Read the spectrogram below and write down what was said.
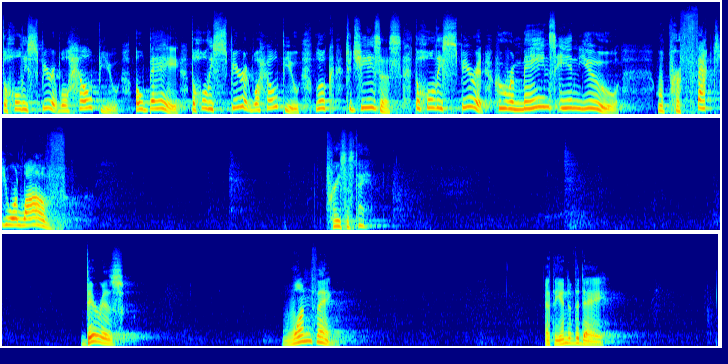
The Holy Spirit will help you obey. The Holy Spirit will help you look to Jesus. The Holy Spirit, who remains in you, will perfect your love. Praise His name. There is one thing at the end of the day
